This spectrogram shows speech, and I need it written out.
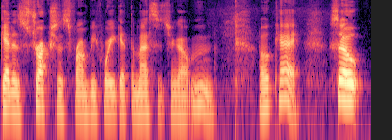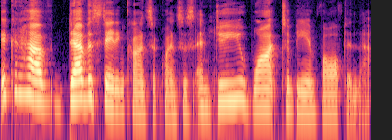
get instructions from before you get the message and go, hmm, okay. So it could have devastating consequences. And do you want to be involved in that?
